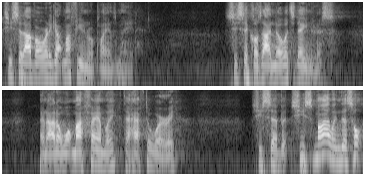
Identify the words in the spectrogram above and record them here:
She said, I've already got my funeral plans made. She said, Because I know it's dangerous. And I don't want my family to have to worry. She said, But she's smiling this whole.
